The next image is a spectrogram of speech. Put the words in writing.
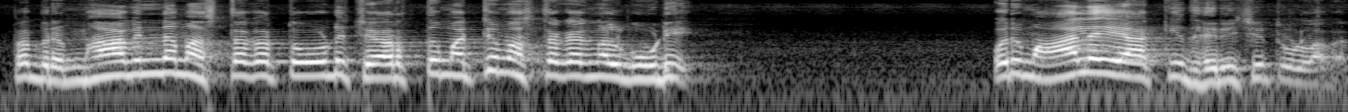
ഇപ്പം ബ്രഹ്മാവിന്റെ മസ്തകത്തോട് ചേർത്ത് മറ്റു മസ്തകങ്ങൾ കൂടി ഒരു മാലയാക്കി ധരിച്ചിട്ടുള്ളവൻ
